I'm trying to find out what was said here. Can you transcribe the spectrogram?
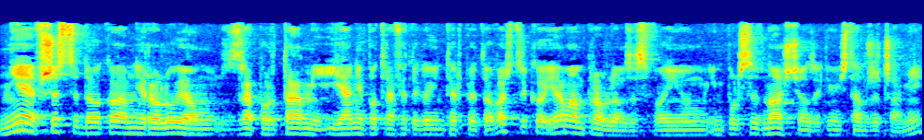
nie wszyscy dookoła mnie rolują z raportami i ja nie potrafię tego interpretować, tylko ja mam problem ze swoją impulsywnością, z jakimiś tam rzeczami,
